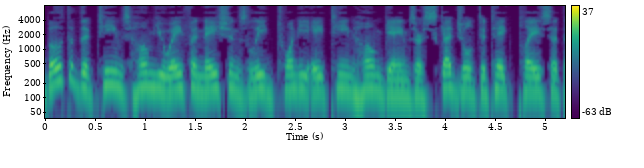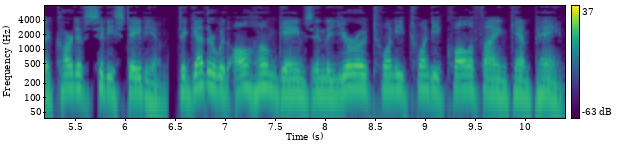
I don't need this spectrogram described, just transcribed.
Both of the teams' home UEFA Nations League 2018 home games are scheduled to take place at the Cardiff City Stadium, together with all home games in the Euro 2020 qualifying campaign.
